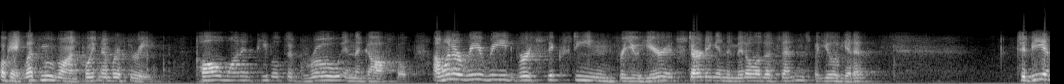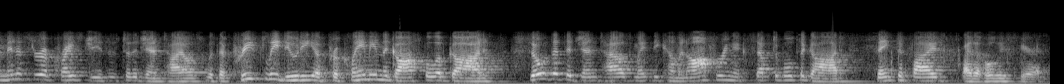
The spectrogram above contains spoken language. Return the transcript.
Okay, let's move on. Point number three. Paul wanted people to grow in the gospel. I want to reread verse 16 for you here. It's starting in the middle of the sentence, but you'll get it. To be a minister of Christ Jesus to the Gentiles with a priestly duty of proclaiming the gospel of God so that the Gentiles might become an offering acceptable to God, sanctified by the Holy Spirit.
